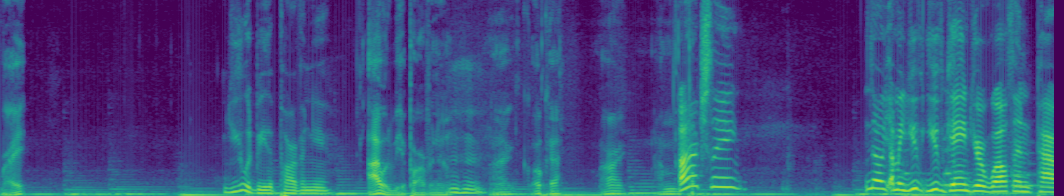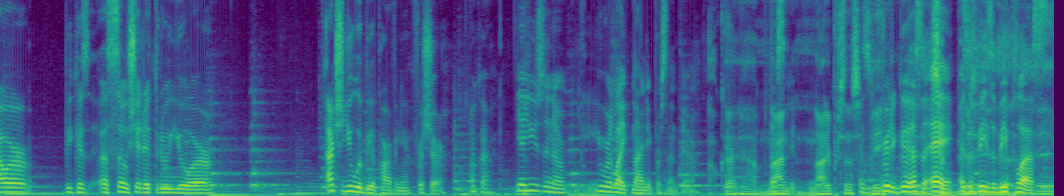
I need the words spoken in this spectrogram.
right You would be the parvenu. i would be a parvenu Mm-hmm. All right, okay all right I'm, Actually, no. I mean, you've you've gained your wealth and power because associated through your. Actually, you would be a parvenu for sure. Okay. Yeah, you usually know you were like ninety percent there. okay um, 90 percent It's pretty good. That's an A. It's a B. It's a B plus. it,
